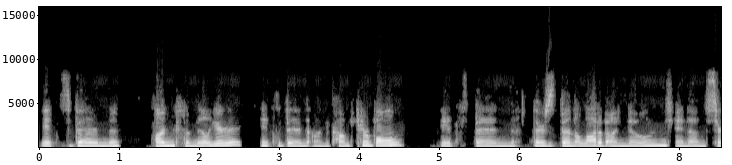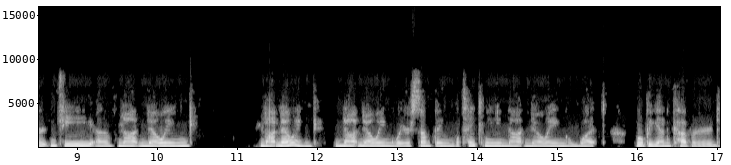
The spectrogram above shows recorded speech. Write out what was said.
It's been unfamiliar. It's been uncomfortable. It's been, there's been a lot of unknowns and uncertainty of not knowing, not knowing, not knowing where something will take me, not knowing what will be uncovered,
